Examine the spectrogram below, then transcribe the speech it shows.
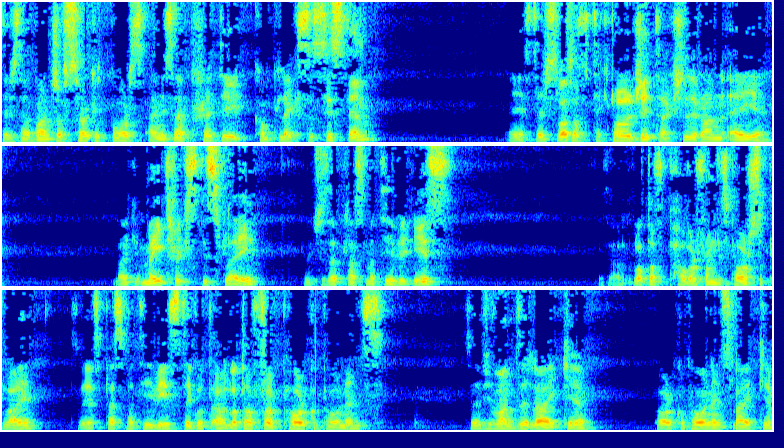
There's a bunch of circuit boards and it's a pretty complex system. Yes, there's a lot of technology to actually run a like matrix display, which is a plasma TV is. There's a lot of power from this power supply. So yes, plasma TVs, they got a lot of uh, power components. So if you want uh, like uh, power components like uh,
